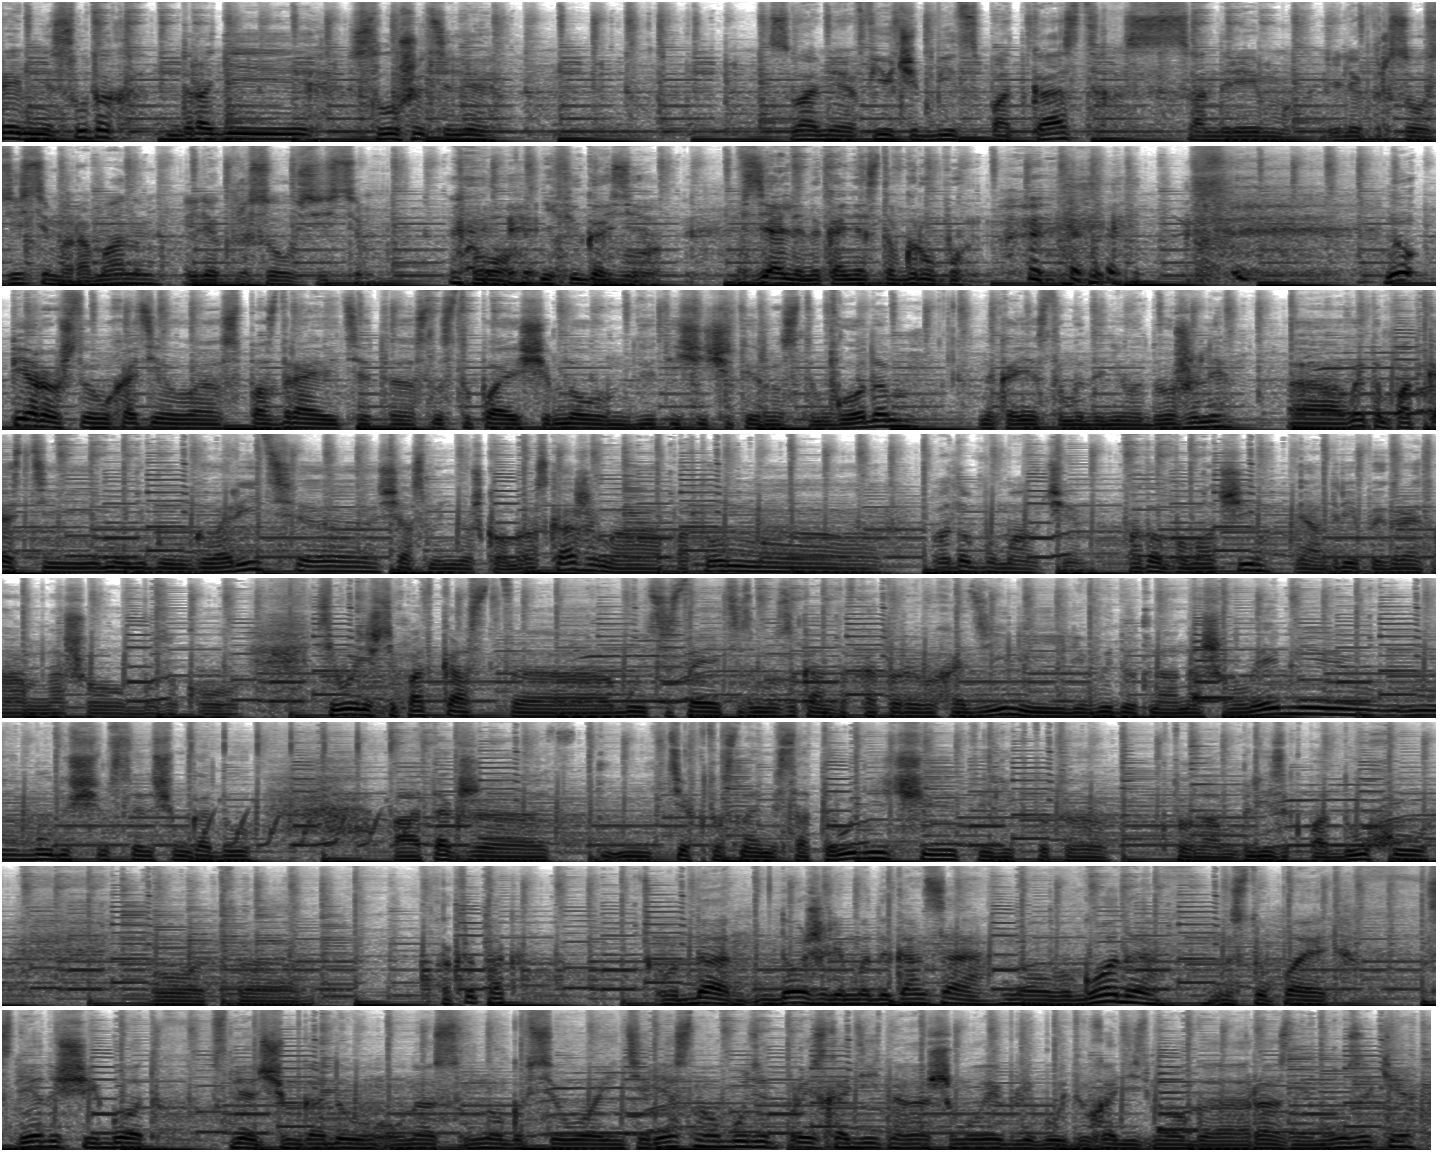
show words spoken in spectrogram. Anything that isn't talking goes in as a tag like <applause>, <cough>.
Времени суток, дорогие слушатели. С вами Future Beats подкаст с Андреем Electro System и Романом Electro System. О, <laughs> нифига себе. Взяли наконец-то в группу. <laughs> Ну, первое, что мы хотим вас поздравить, это с наступающим новым 2014 годом. Наконец-то мы до него дожили. А в этом подкасте мы не будем говорить. Э, сейчас мы немножко вам расскажем, а потом... Э, потом помолчим. Потом помолчим, и Андрей поиграет вам нашу музыку. Сегодняшний подкаст э, будет состоять из музыкантов, которые выходили или выйдут на нашем лейбле в будущем, в следующем году, а также тех, кто с нами сотрудничает, или кто-то, кто нам близок по духу. Вот. Э, как-то так. Вот да, дожили мы до конца Нового года. Наступает следующий год. В следующем году у нас много всего интересного будет происходить на нашем лейбле. Будет выходить много разной музыки.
